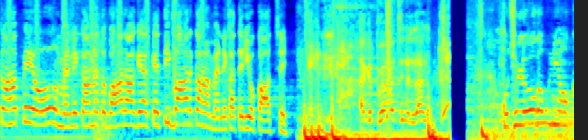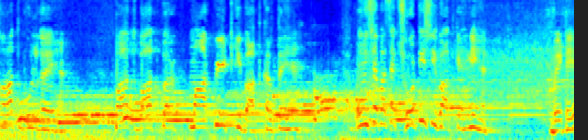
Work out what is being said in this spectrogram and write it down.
कहाँ पे हो? मैंने कहा मैं तो बाहर आ गया। कहती बाहर कहा? मैंने कहा तेरी औकात से. कुछ लोग अपनी औकात भूल गए हैं। बात बात पर मारपीट की बात करते हैं। उनसे बस एक छोटी सी बात कहनी है। बेटे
